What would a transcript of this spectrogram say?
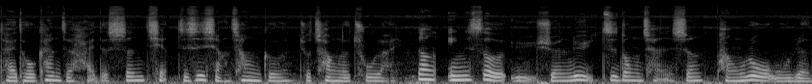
抬头看着海的深浅，只是想唱歌就唱了出来，让音色与旋律自动产生，旁若无人，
